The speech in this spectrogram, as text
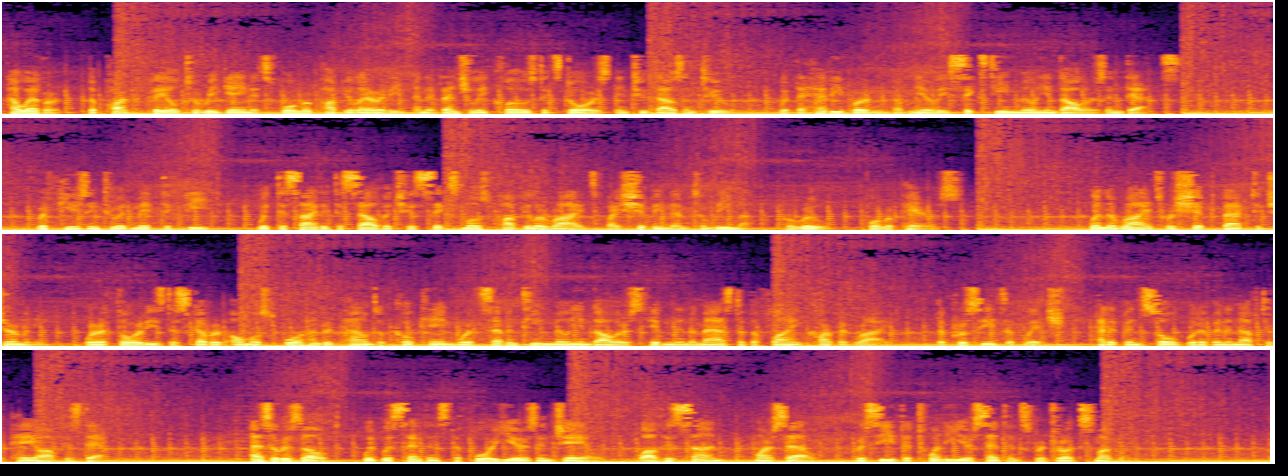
However, the park failed to regain its former popularity and eventually closed its doors in 2002, with the heavy burden of nearly $16 million in debts. Refusing to admit defeat, Witt decided to salvage his six most popular rides by shipping them to Lima, Peru, for repairs. When the rides were shipped back to Germany, where authorities discovered almost 400 pounds of cocaine worth $17 million hidden in the mast of the flying carpet ride, the proceeds of which, had it been sold would have been enough to pay off his debt. As a result, Witt was sentenced to four years in jail, while his son, Marcel, received a 20-year sentence for drug smuggling.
